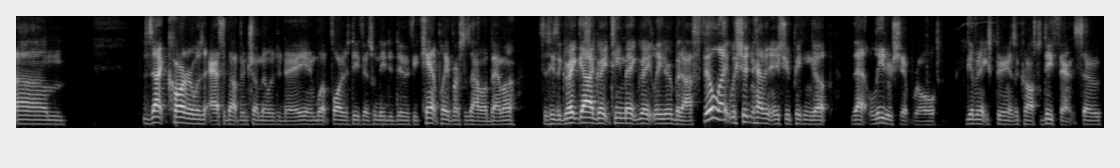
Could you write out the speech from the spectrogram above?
Um, Zach Carter was asked about Ventrell Miller today and what Florida's defense would need to do if he can't play versus Alabama. Says he's a great guy, great teammate, great leader, but I feel like we shouldn't have an issue picking up that leadership role given experience across the defense. So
